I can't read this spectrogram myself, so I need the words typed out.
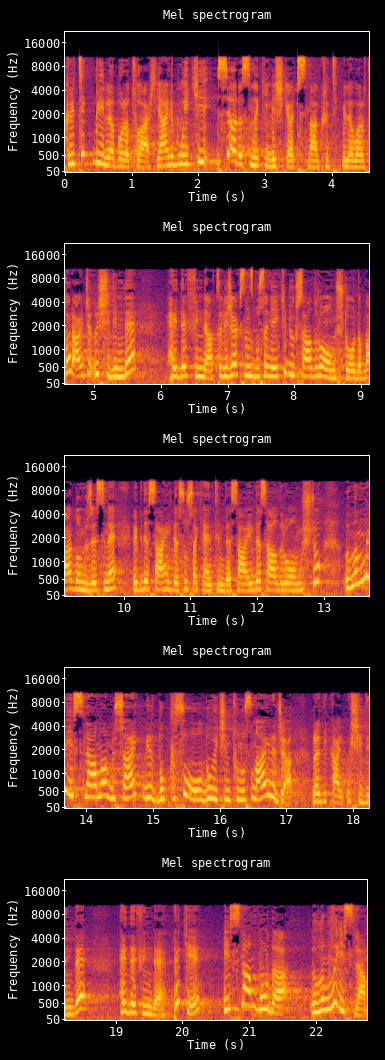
kritik bir laboratuvar. Yani bu ikisi arasındaki ilişki açısından kritik bir laboratuvar. Ayrıca IŞİD'in de hedefinde hatırlayacaksınız bu sene iki büyük saldırı olmuştu orada Bardo Müzesi'ne ve bir de sahilde Susa kentinde sahilde saldırı olmuştu. Ilımlı İslam'a müsait bir dokusu olduğu için Tunus'un ayrıca radikal IŞİD'in de hedefinde. Peki İslam burada ılımlı İslam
